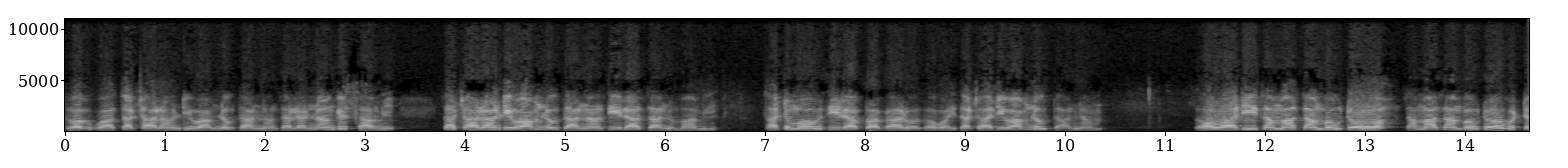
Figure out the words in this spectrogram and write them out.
သောဘဂဝတတ္ထာရံဒေဝမနုဿာနံတရဏံကိသာမိတတ္ထာရံဒေဝမနုဿာနံသီရသနမမိသတ္တမောဝဇီရဘဂရောသောဝါတတ္ထာဒေဝမနုဿာနံသောဝါဒီသမ္မာသမ္ဗုဒ္ဓောသမ္မာသမ္ဗုဒ္ဓောဝတ္တ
